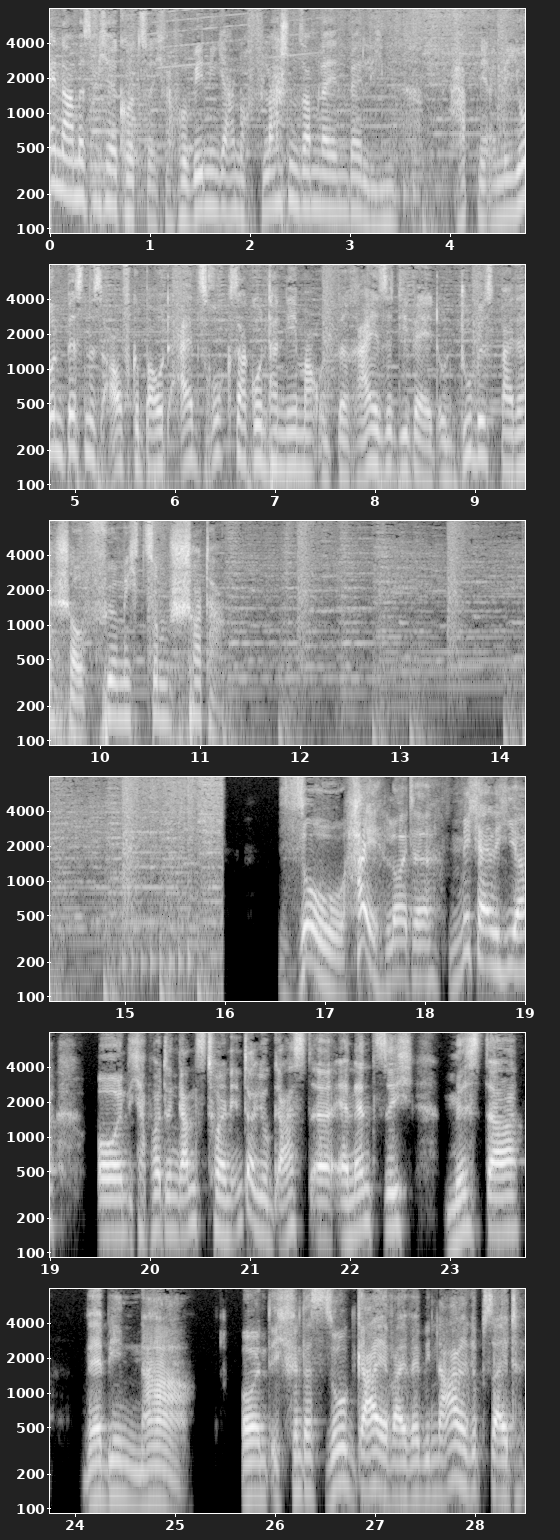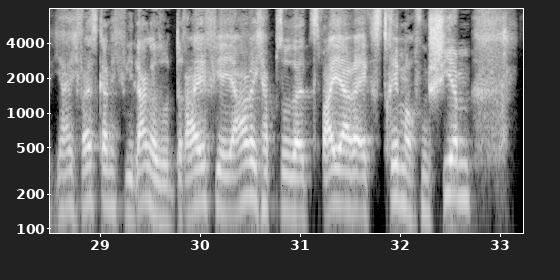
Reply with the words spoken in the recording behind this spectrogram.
Mein Name ist Michael Kurze. Ich war vor wenigen Jahren noch Flaschensammler in Berlin, habe mir ein Millionen-Business aufgebaut als Rucksackunternehmer und bereise die Welt. Und du bist bei der Show für mich zum Schotter. So, hi Leute, Michael hier und ich habe heute einen ganz tollen Interviewgast. Äh, er nennt sich Mr. Webinar. Und ich finde das so geil, weil Webinare gibt es seit, ja, ich weiß gar nicht wie lange, so drei, vier Jahre. Ich habe so seit zwei Jahren extrem auf dem Schirm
